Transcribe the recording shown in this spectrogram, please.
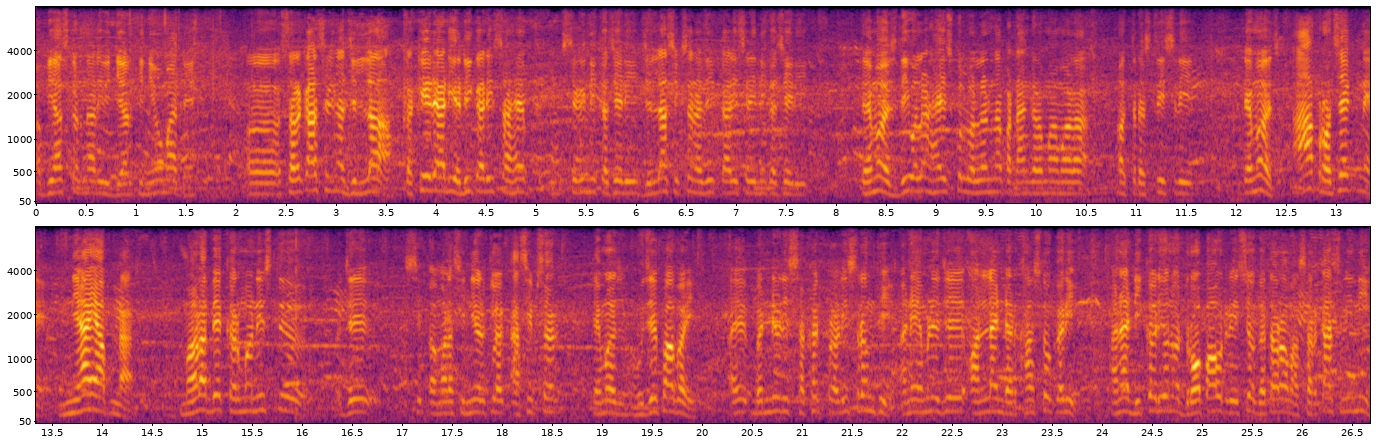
અભ્યાસ કરનારી વિદ્યાર્થીનીઓ માટે સરકારશ્રીના જિલ્લા તકેદારી અધિકારી સાહેબ શ્રીની કચેરી જિલ્લા શિક્ષણ અધિકારી શ્રીની કચેરી તેમજ ધી વલણ હાઈસ્કૂલ વલણના પટાંગણમાં અમારા અ, ટ્રસ્ટીશ્રી તેમજ આ પ્રોજેક્ટને ન્યાય આપનાર મારા બે કર્મનિષ્ઠ જે અમારા સિનિયર ક્લર્ક આસિફ સર તેમજ હુજેફાભાઈ, એ બંનેની સખત પરિશ્રમથી અને એમણે જે ઓનલાઈન દરખાસ્તો કરી અને દીકરીઓનો ડ્રોપ આઉટ રેશિયો ઘટાડવામાં સરકારશ્રીની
